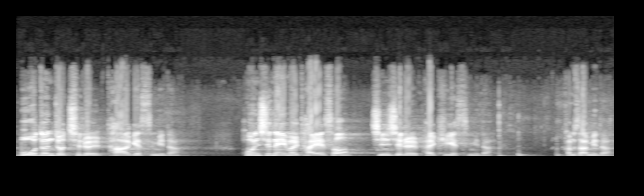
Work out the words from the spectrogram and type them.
모든 조치를 다하겠습니다. 혼신의 힘을 다해서 진실을 밝히겠습니다. 감사합니다.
